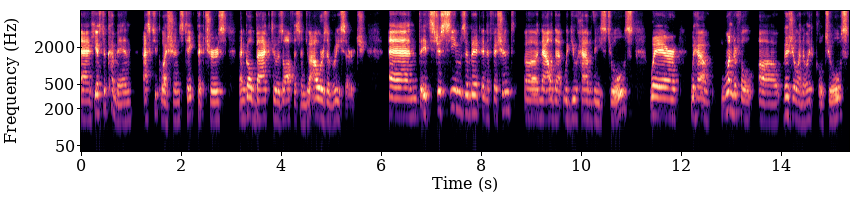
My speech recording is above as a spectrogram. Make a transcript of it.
and he has to come in, ask you questions, take pictures, then go back to his office and do hours of research and it just seems a bit inefficient uh, now that we do have these tools where we have wonderful uh, visual analytical tools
